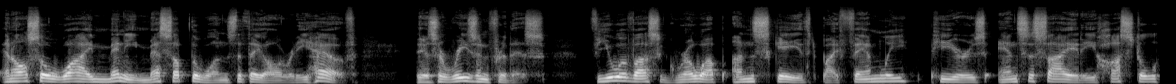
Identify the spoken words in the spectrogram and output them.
and also why many mess up the ones that they already have. There's a reason for this. Few of us grow up unscathed by family, peers, and society hostile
